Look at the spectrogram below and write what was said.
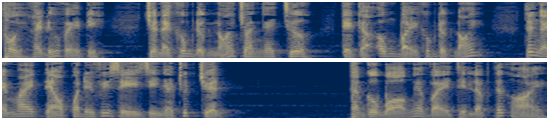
Thôi, hai đứa về đi, chuyện này không được nói cho anh nghe chưa, kể cả ông bảy không được nói. Thế ngày mai tèo qua đây với dì dì nhờ chút chuyện? Thằng cụ bò nghe vậy thì lập tức hỏi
